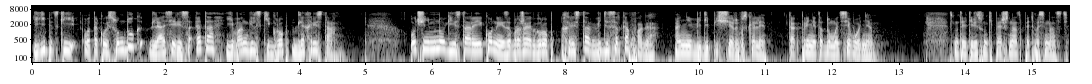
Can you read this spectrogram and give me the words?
Египетский вот такой сундук для Осириса это евангельский гроб для Христа. Очень многие старые иконы изображают гроб Христа в виде саркофага, а не в виде пещеры в скале, как принято думать сегодня. Смотрите рисунки 5.16, 5.18.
